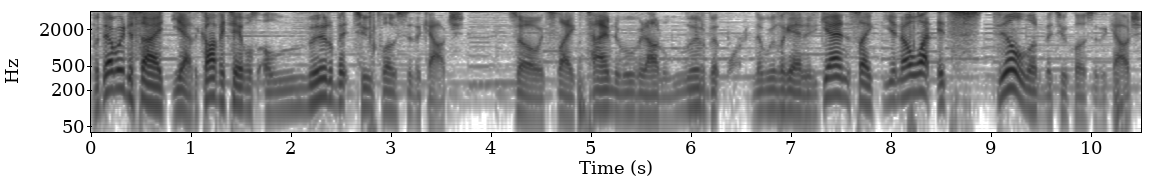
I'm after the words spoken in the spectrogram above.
But then we decide, yeah, the coffee table's a little bit too close to the couch. So it's like time to move it out a little bit more. And then we look at it again. It's like, you know what? It's still a little bit too close to the couch.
